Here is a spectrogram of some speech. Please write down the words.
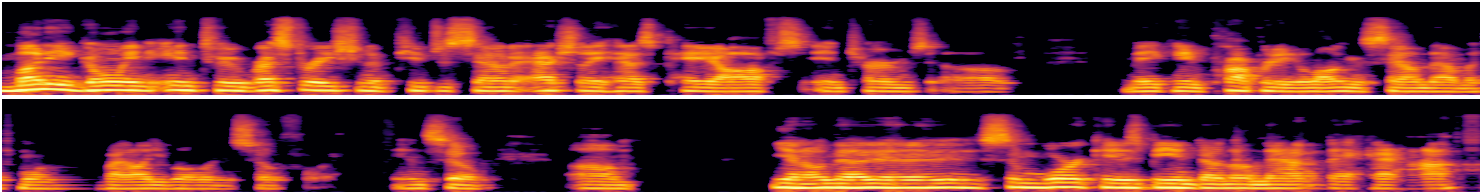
money going into restoration of Puget Sound actually has payoffs in terms of making property along the sound that much more valuable and so forth. And so, um, you know, the, some work is being done on that behalf.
